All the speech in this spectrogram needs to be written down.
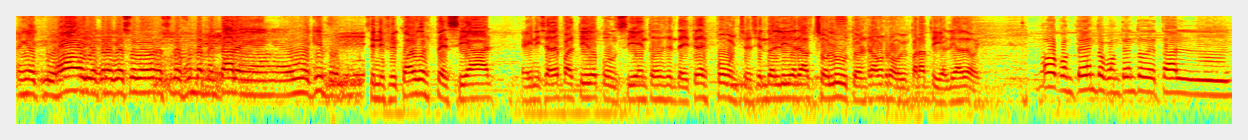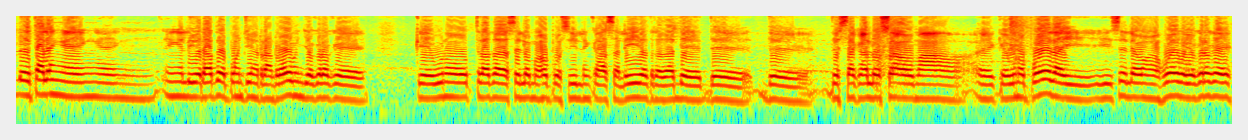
en, en el clubhouse. Yo creo que eso, eso es lo fundamental en, en un equipo. Significó algo especial e iniciar el partido con 163 ponches, siendo el líder absoluto en round robin para ti el día de hoy. No, contento, contento de estar, de estar en, en- el liderato de Ponche en Run Robin. Yo creo que, que uno trata de hacer lo mejor posible en cada salida, tratar de, de- de- de sacar los outs más eh, que uno pueda y, y el juego. Yo creo que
